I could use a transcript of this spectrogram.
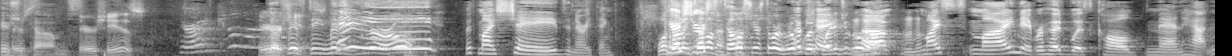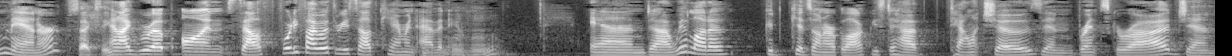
here she comes. There she is. Here I come. Here The she is. 15 minute Hey! girl. With my shades and everything. Well, Here's darling, tell us, tell us your story real quick. Okay, Where did you grow uh, up? My my neighborhood was called Manhattan Manor. Sexy. And I grew up on South 4503 South Cameron Avenue. Mm-hmm. And uh, we had a lot of good kids on our block. We used to have talent shows in Brent's garage and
